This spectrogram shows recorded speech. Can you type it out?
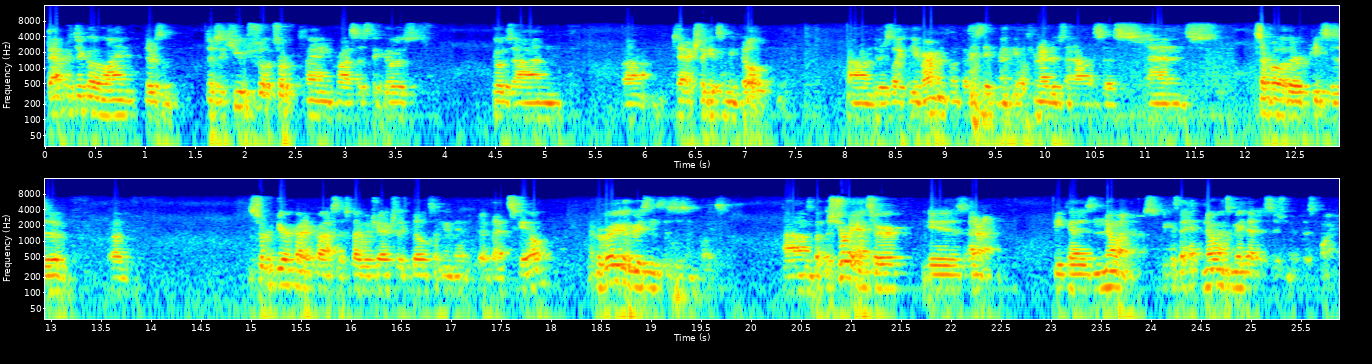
that particular line, there's a there's a huge sort of planning process that goes goes on um, to actually get something built. Um, there's like the environmental impact statement, the alternatives analysis, and several other pieces of, of sort of bureaucratic process by which you actually build something that, of that scale. And for very good reasons, this is in place. Um, but the short answer is I don't know, because no one knows, because they ha- no one's made that decision at this point.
